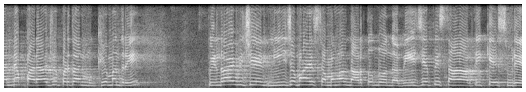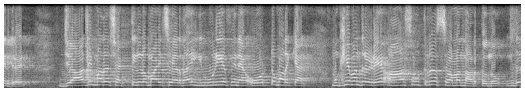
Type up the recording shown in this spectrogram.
തന്നെ പരാജയപ്പെടുത്താൻ മുഖ്യമന്ത്രി പിണറായി വിജയൻ നീചമായ ശ്രമങ്ങൾ നടത്തുന്നുവെന്ന് ബി ജെ പി സ്ഥാനാർത്ഥി കെ സുരേന്ദ്രൻ. ജാതിമത ശക്തികളുമായി ചേർന്ന് യു ഡി എഫിനെ ഓട്ടുമറിക്കാൻ മുഖ്യമന്ത്രിയുടെ ആസൂത്രിത ശ്രമം നടത്തുന്നു. ഇത്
